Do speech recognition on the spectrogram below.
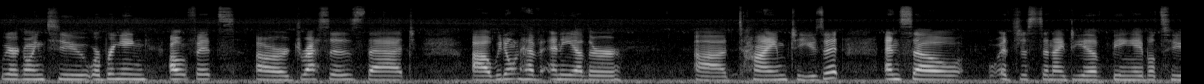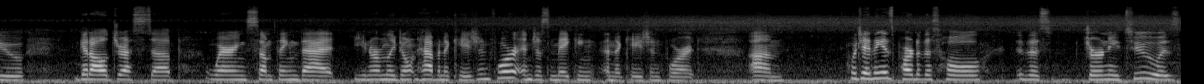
we are going to. We're bringing outfits, our dresses that uh, we don't have any other uh, time to use it. And so it's just an idea of being able to get all dressed up, wearing something that you normally don't have an occasion for, and just making an occasion for it. Um, which I think is part of this whole this journey too. Is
